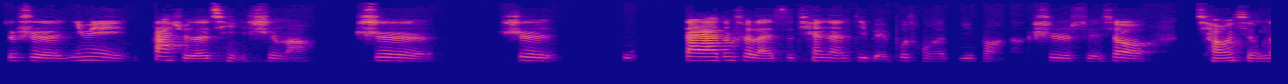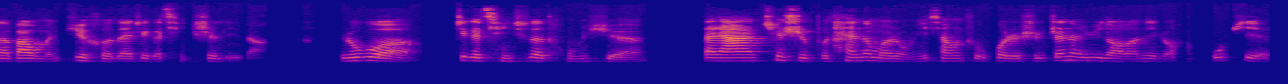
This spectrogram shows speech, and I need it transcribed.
就是因为大学的寝室嘛，是是，大家都是来自天南地北不同的地方的，是学校强行的把我们聚合在这个寝室里的。如果这个寝室的同学，大家确实不太那么容易相处，或者是真的遇到了那种很孤僻、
